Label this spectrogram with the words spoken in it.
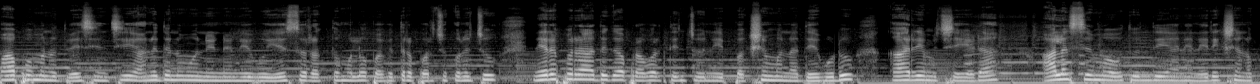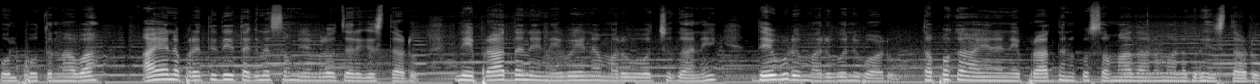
పాపమును ద్వేషించి అనుదినము నిన్ను నీవు యేసు రక్తములో పవిత్రపరుచుకొనుచు నిరపరాధిగా ప్రవర్తించు నీ పక్షమున్న దేవుడు కార్యము చేయడా? ఆలస్యం అవుతుంది అనే నిరీక్షణ కోల్పోతున్నావా? ఆయన ప్రతిదీ తగిన సమయంలో జరిగిస్తాడు. నీ ప్రార్థన నీవైనా మరువవచ్చు కానీ దేవుడు మరువని వాడు తప్పక ఆయన నీ ప్రార్థనకు సమాధానం అనుగ్రహిస్తాడు.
